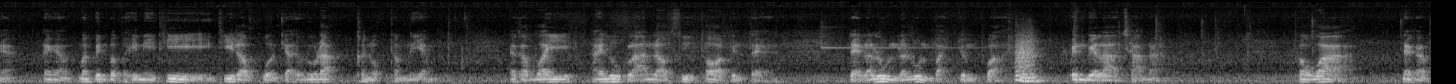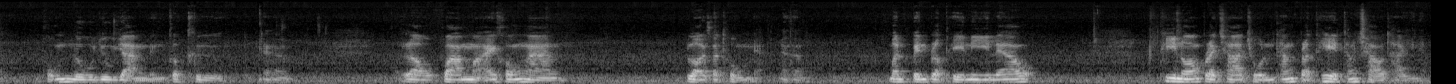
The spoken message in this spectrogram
เนี่ย นะครับมันเป็นประเพณีที่ที่เราควรจะอนุรักษ์ขนบธรรมเนียมนะครับไว้ให้ลูกหลานเราสืบทอดเป็นแต่ แต่ละรุ่นละรุ่นไปจนกว่า เป็นเวลาช้านานเพราะว่านะครับผมดูอยู่อย่างหนึ่งก็คือนะครับ เราความหมายของงานลอยกระทงเนี่ยนะครับ มันเป็นประเพณีแล้ว พี่น้องประชาชนทั้งประเทศทั้งชาวไทยเนี่ย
